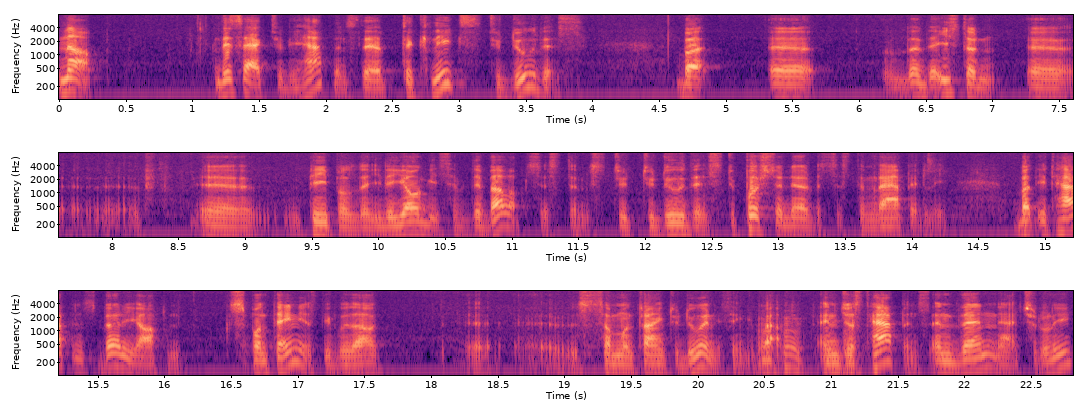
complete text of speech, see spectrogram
Now, this actually happens. There are techniques to do this. But uh, the, the Eastern uh, uh, people, the, the yogis, have developed systems to, to do this, to push the nervous system rapidly. But it happens very often spontaneously without uh, someone trying to do anything about it, and just happens. And then, naturally,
